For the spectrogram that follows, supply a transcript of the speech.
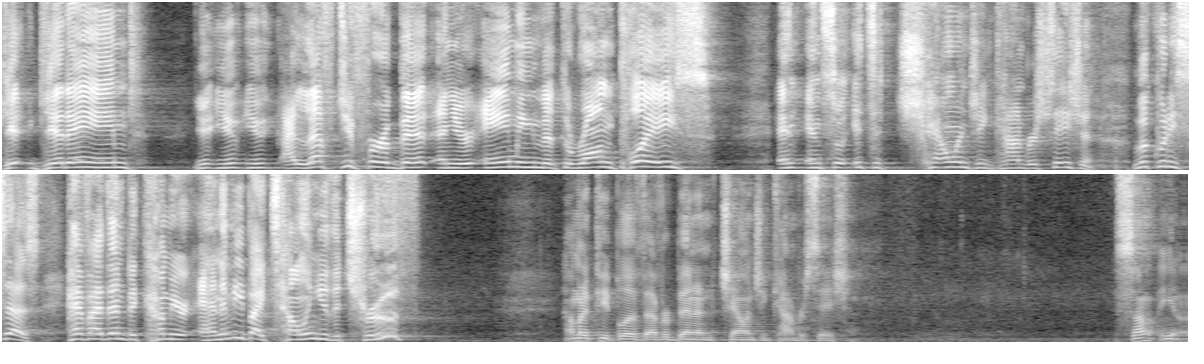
get, get aimed. You, you, you, I left you for a bit and you're aiming at the wrong place. And, and so it's a challenging conversation. Look what he says Have I then become your enemy by telling you the truth? How many people have ever been in a challenging conversation? Some, you know,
